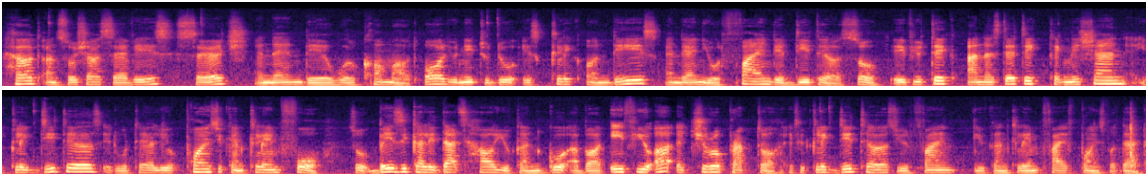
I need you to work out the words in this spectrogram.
health and social service search and then they will come out. All you need to do is click on this and then you will find the details. So if you take anesthetic technician you click details it will tell you points you can claim for. So basically that's how you can go about. If you are a chiropractor if you click details you'll find you can claim five points for that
